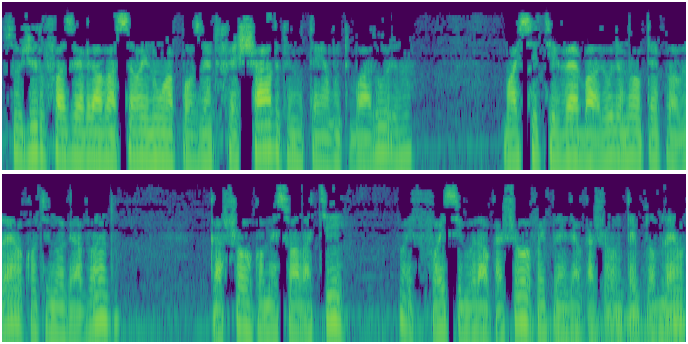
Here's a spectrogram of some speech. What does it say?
Sugiro fazer a gravação em um aposento fechado, que não tenha muito barulho, né? Mas se tiver barulho, não tem problema, continua gravando. O cachorro começou a latir, foi, foi segurar o cachorro, foi prender o cachorro, não tem problema.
